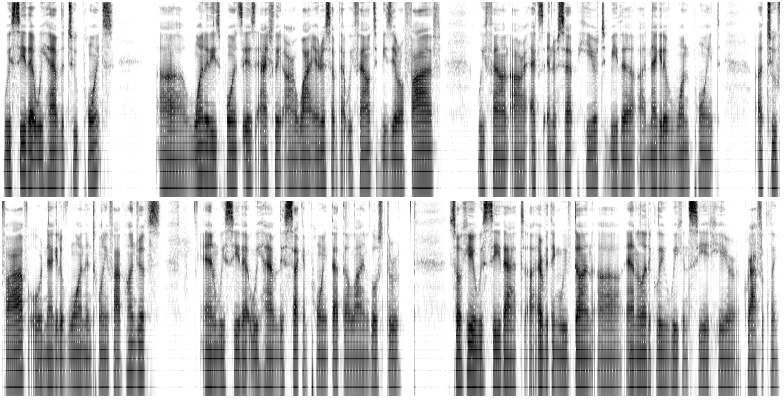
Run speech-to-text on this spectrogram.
we see that we have the two points. Uh, one of these points is actually our y-intercept that we found to be 0, 5. We found our x-intercept here to be the uh, negative 1.25 or negative 1 and 25 hundredths. And we see that we have the second point that the line goes through. So here we see that uh, everything we've done uh, analytically, we can see it here graphically.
